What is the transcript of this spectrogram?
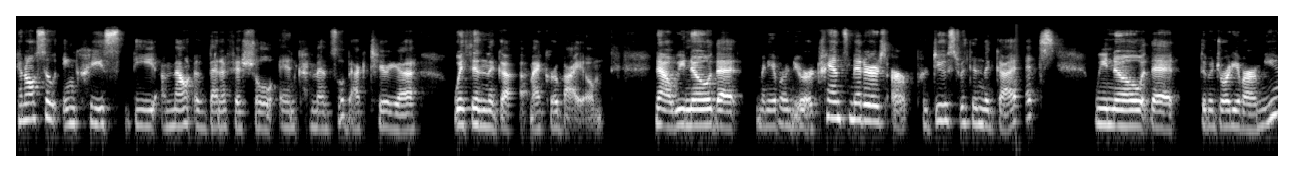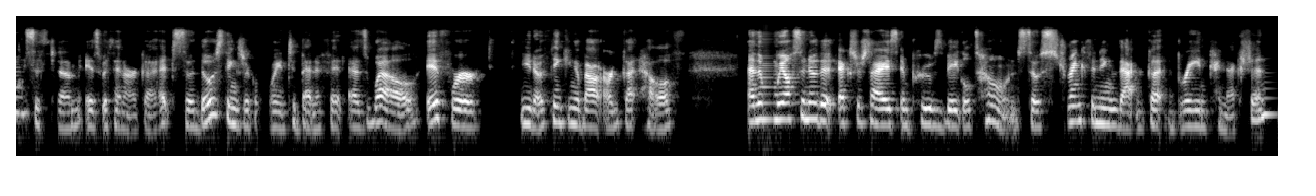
can also increase the amount of beneficial and commensal bacteria within the gut microbiome. Now, we know that many of our neurotransmitters are produced within the gut. We know that the majority of our immune system is within our gut. So those things are going to benefit as well if we're, you know, thinking about our gut health and then we also know that exercise improves vagal tone. So, strengthening that gut brain connection,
